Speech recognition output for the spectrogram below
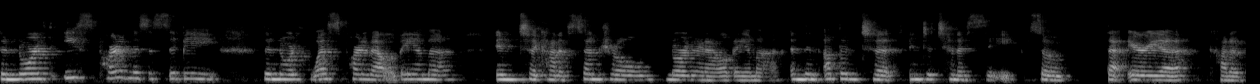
the northeast part of Mississippi, the northwest part of Alabama, into kind of central northern Alabama, and then up into into Tennessee. So that area kind of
